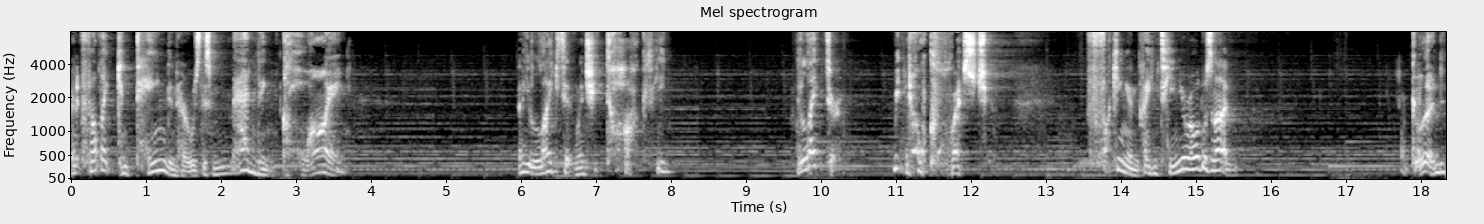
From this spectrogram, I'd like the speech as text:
And it felt like contained in her was this maddening clawing. And he liked it when she talked. He, he liked her. I mean, no question. Fucking a 19 year old was not good.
